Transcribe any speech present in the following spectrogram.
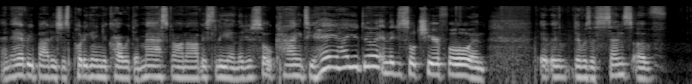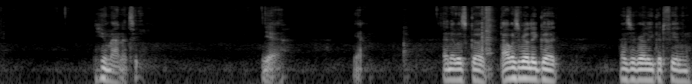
and everybody's just putting it in your car with their mask on, obviously, and they're just so kind to you. Hey, how you doing? And they're just so cheerful, and it, it, there was a sense of humanity. Yeah, yeah, and it was good. That was really good. That was a really good feeling.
